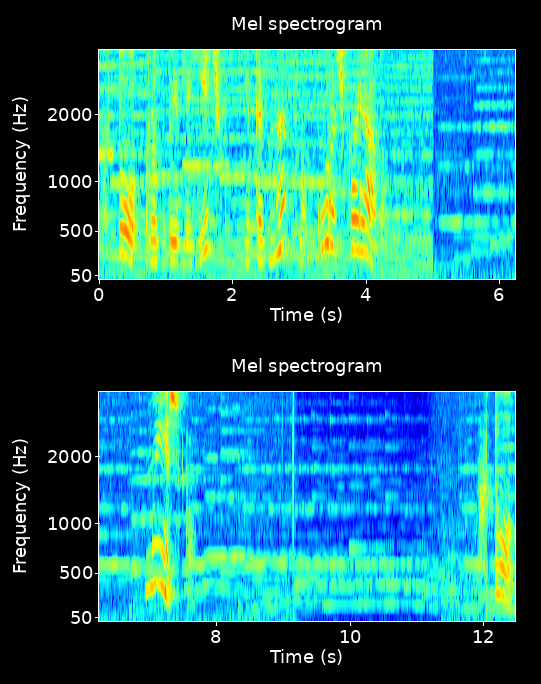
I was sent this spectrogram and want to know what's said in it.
Хто розбив яєчко, яке знесла курочка ряба? Мишка. Хто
